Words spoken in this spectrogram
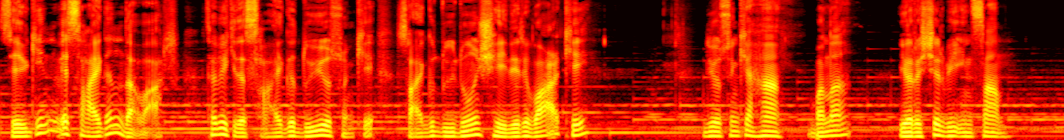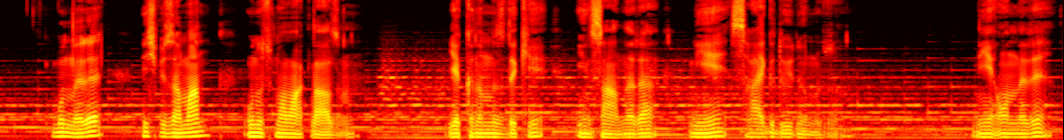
sevgin ve saygın da var. Tabii ki de saygı duyuyorsun ki, saygı duyduğun şeyleri var ki diyorsun ki ha bana yarışır bir insan. Bunları hiçbir zaman unutmamak lazım. Yakınımızdaki insanlara niye saygı duyduğumuzu, niye onları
